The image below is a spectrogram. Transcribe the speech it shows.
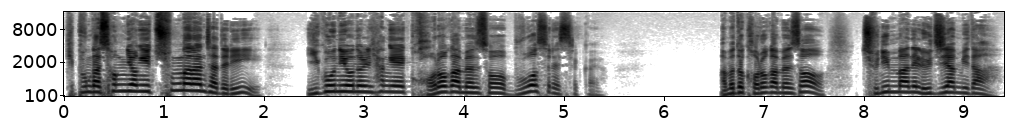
기쁨과 성령이 충만한 자들이 이고니온을 향해 걸어가면서 무엇을 했을까요? 아마도 걸어가면서 주님만을 의지합니다.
